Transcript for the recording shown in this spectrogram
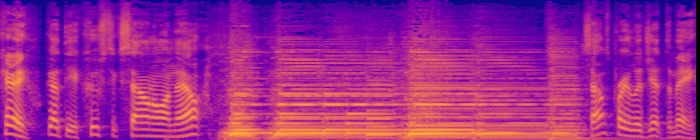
Okay, got the acoustic sound on now. Sounds pretty legit to me.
